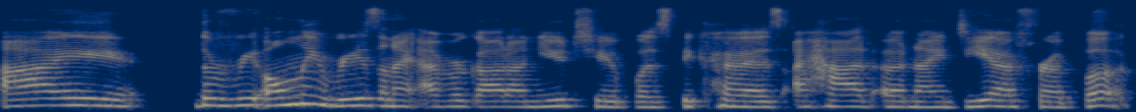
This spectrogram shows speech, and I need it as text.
I, the re- only reason I ever got on YouTube was because I had an idea for a book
